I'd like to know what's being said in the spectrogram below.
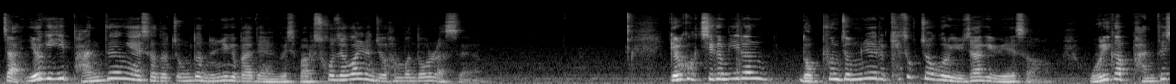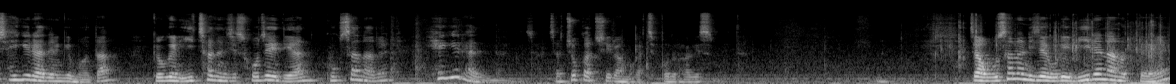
자 여기 이 반등에서도 좀 더 눈여겨봐야 되는 것이 바로 소재 관련주 한번 더 올랐어요 결국 지금 이런 높은 점유율을 계속적으로 유지하기 위해서 우리가 반드시 해결해야 되는 게 뭐다? 결국에는 2차전지 소재에 대한 국산화를 해결해야 된다는 거죠 자 주가 추이를 한번 같이 보도록 하겠습니다 자 우선은 이제 우리 미래나노테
